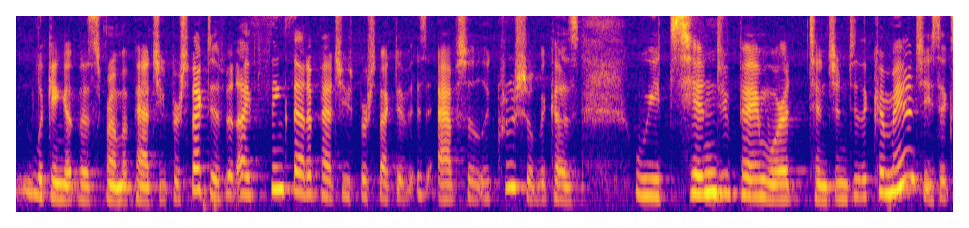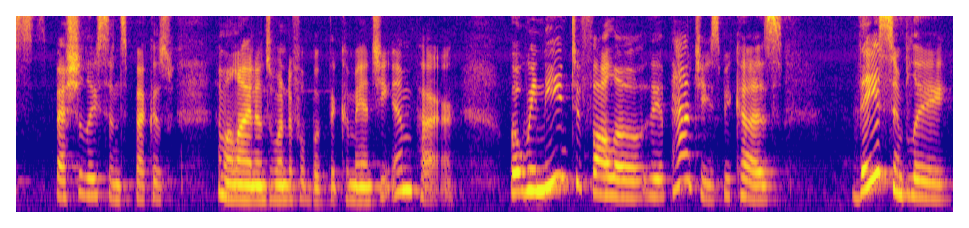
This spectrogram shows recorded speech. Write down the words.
looking at this from Apache perspective, but I think that Apache perspective is absolutely crucial because we tend to pay more attention to the Comanches, especially since Pekka's Hämäläinen's wonderful book, The Comanche Empire. But we need to follow the Apaches because they simply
